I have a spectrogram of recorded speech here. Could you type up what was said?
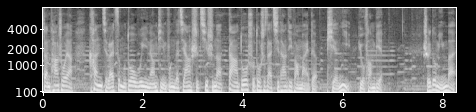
但他说呀，看起来这么多无印良品风的家饰，其实呢，大多数都是在其他地方买的，便宜又方便。谁都明白，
